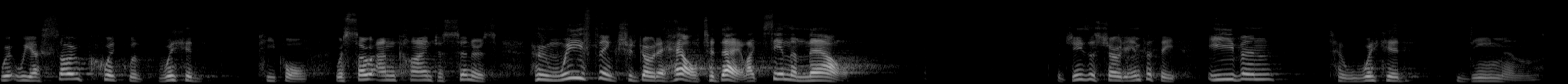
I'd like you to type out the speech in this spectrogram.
we? We are so quick with wicked people. We're so unkind to sinners whom we think should go to hell today, like send them now. But Jesus showed empathy even to wicked demons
